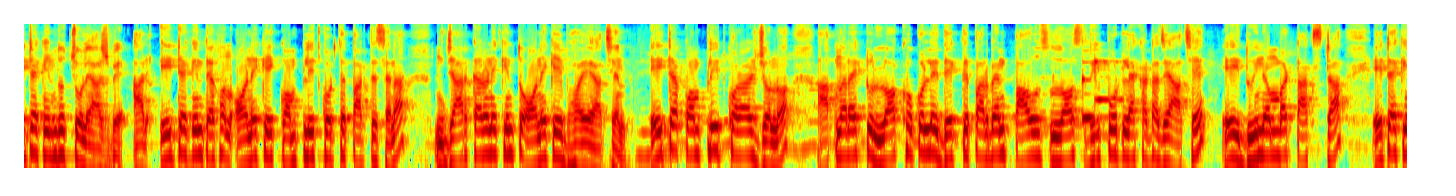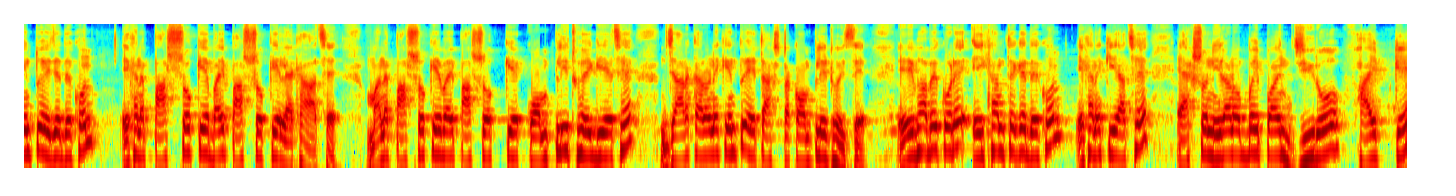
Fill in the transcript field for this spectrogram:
এটা কিন্তু চলে আসবে। আর এইটা কিন্তু এখন অনেকেই কমপ্লিট করতে পারতেছে না। যার কারণে কিন্তু অনেকেই ভয়ে আছেন। এইটা কমপ্লিট করার জন্য আপনারা একটু লক্ষ্য করলে দেখতে পারবেন পাউস লস রিপোর্ট লেখাটা যে আছে, এই দুই নম্বর টাস্কটা এটা কিন্তু এই যে দেখুন, এখানে পাঁচশো কে বাই পাঁচশো কে লেখা আছে। মানে পাঁচশো কে বাই পাঁচশো কে কমপ্লিট হয়ে গিয়েছে, যার কারণে কিন্তু এই টাস্কটা কমপ্লিট হয়েছে এইভাবে করে এইখান থেকে দেখুন, এখানে কি আছে? একশো নিরানব্বই point zero five K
